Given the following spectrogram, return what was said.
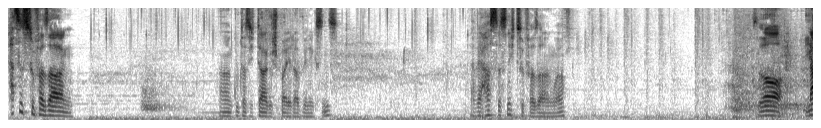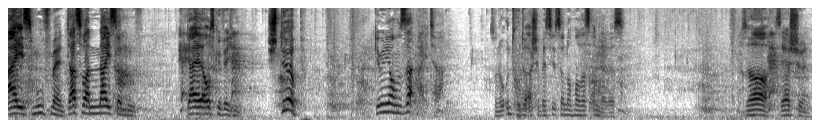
Das ist zu versagen. Ah, gut, dass ich da gespeichert habe, wenigstens. Ja, wer hasst es nicht zu versagen, wa? So. Nice Movement. Das war ein nicer Move. Geil ausgewichen. Stirb! Geh mir nicht auf den Sack. Alter. So eine untote Aschebestie ist dann nochmal was anderes. So, sehr schön.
